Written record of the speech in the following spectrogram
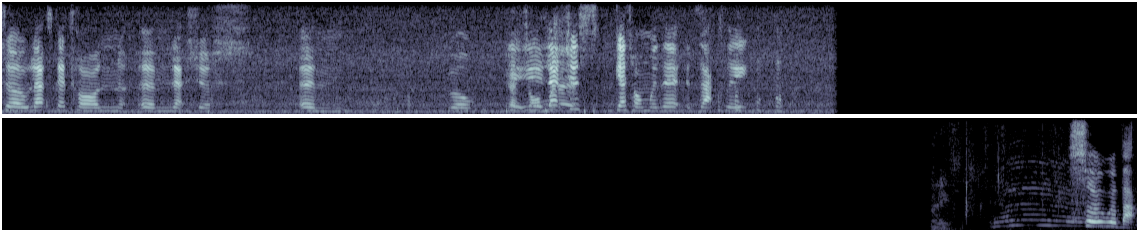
So let's get on. Um, let's just um, well, let's it. just get on with it. Exactly. So we're back,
